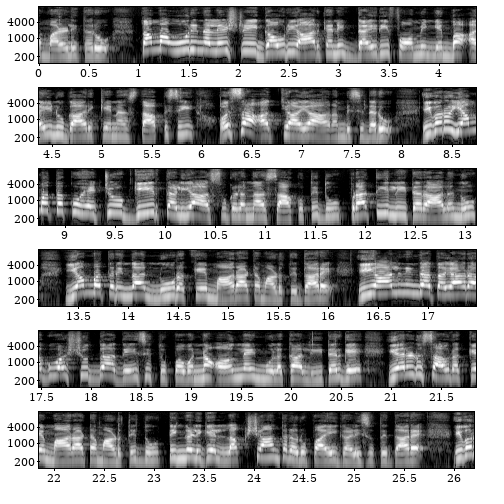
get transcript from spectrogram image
ಮರಳಿದರು ತಮ್ಮ ಊರಿನಲ್ಲೇ Shri Gauri organic dairy farming ಎಂಬ ಹೈನುಗಾರಿಕೆಯನ್ನು ಸ್ಥಾಪಿಸಿ ಹೊಸ ಅಧ್ಯಾಯ ಆರಂಭಿಸಿದರು. ಇವರು ಎಂಬತ್ತಕ್ಕೂ ಹೆಚ್ಚು ಗೀರ್ ತಳಿಯ ಹಸುಗಳನ್ನು ಸಾಕುತ್ತಿದ್ದು, ಪ್ರತಿ ಲೀಟರ್ ಹಾಲನ್ನು ಎಂಬತ್ತರಿಂದ ನೂರಕ್ಕೆ ಮಾರಾಟ ಮಾಡುತ್ತಿದ್ದಾರೆ. ಈ ಹಾಲಿನಿಂದ ತಯಾರಾಗುವ ಶುದ್ಧ ದೇಸಿ ತುಪ್ಪವನ್ನು ಆನ್ಲೈನ್ ಮೂಲಕ ಲೀಟರ್ಗೆ ಎರಡು ಸಾವಿರಕ್ಕೆ ಮಾರಾಟ ಮಾಡುತ್ತಿದ್ದು, ತಿಂಗಳಿಗೆ ಲಕ್ಷಾಂತರ ರೂಪಾಯಿ ಗಳಿಸುತ್ತಿದ್ದಾರೆ. ಇವರ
